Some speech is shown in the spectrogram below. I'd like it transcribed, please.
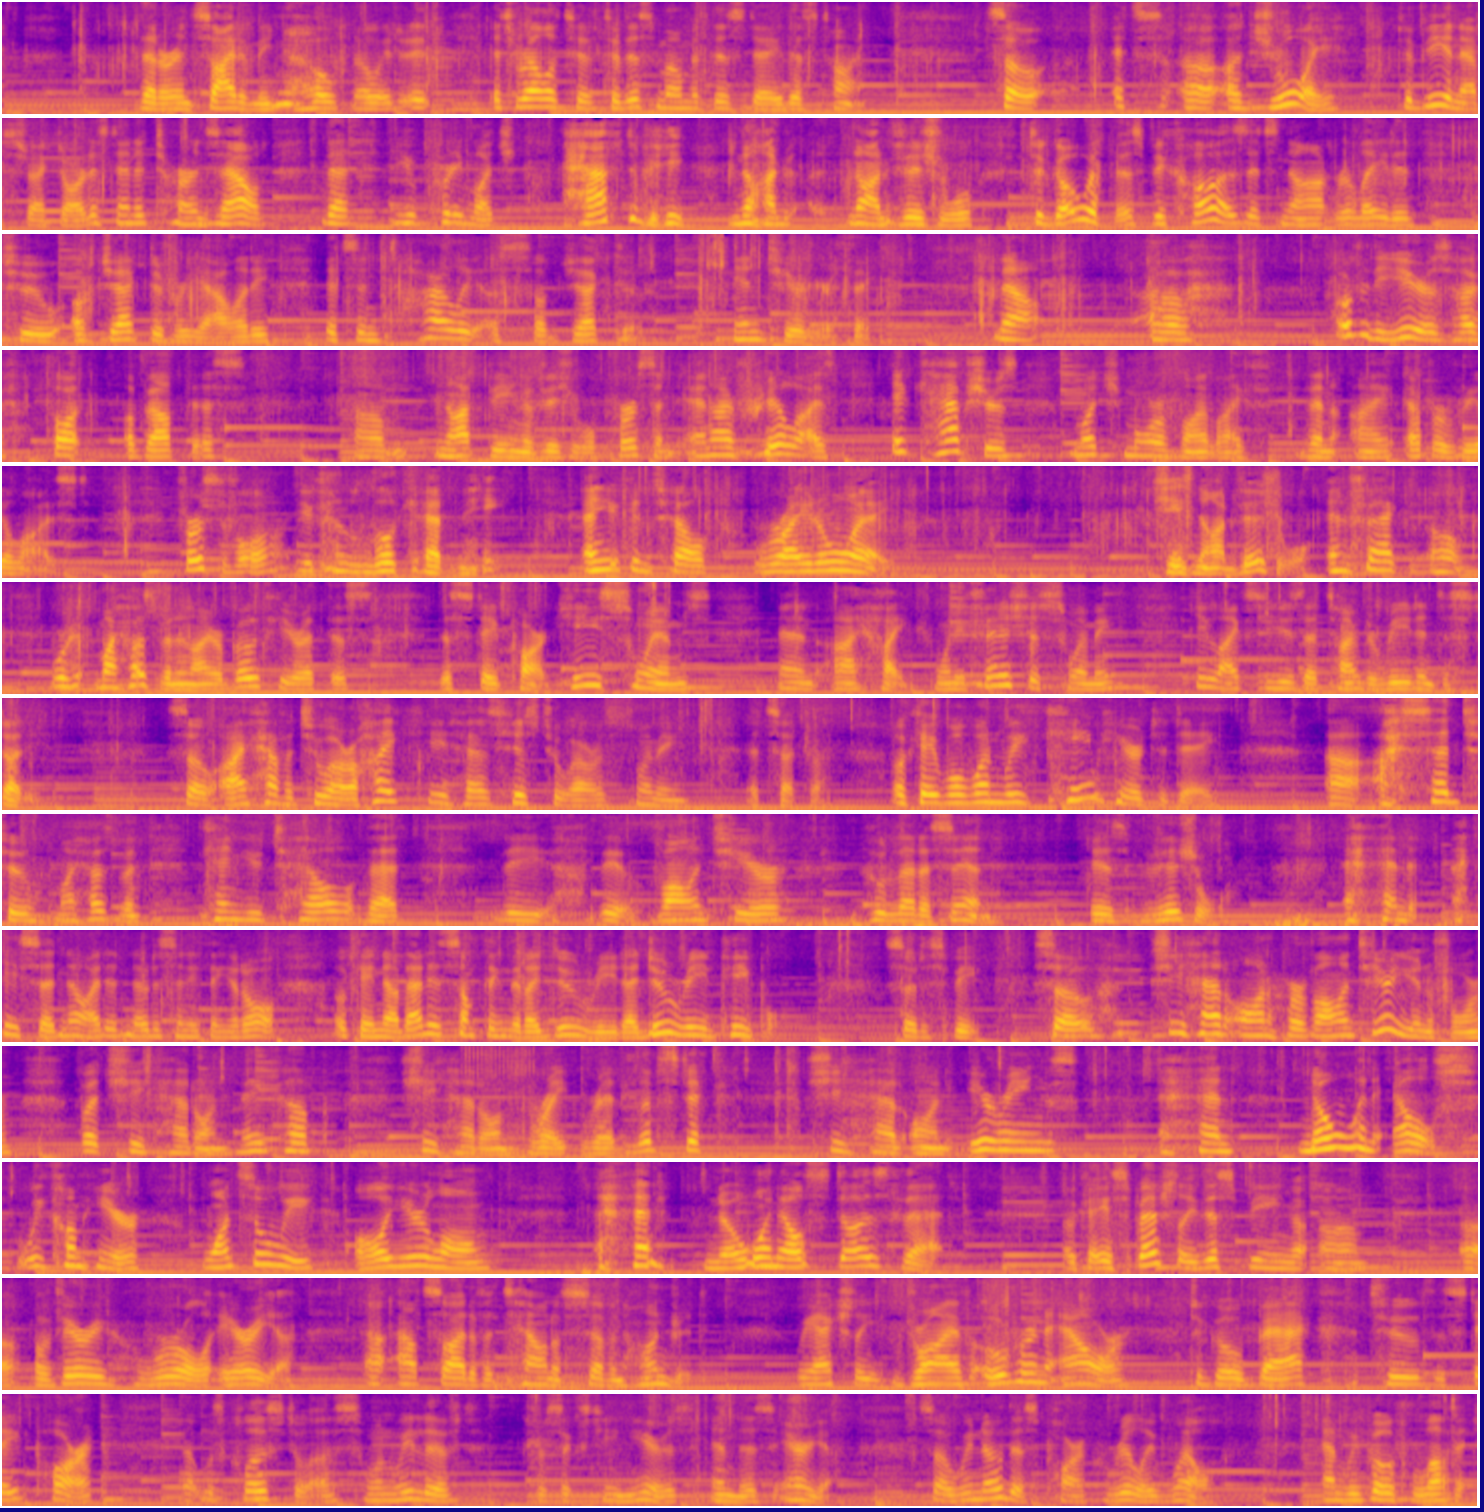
that are inside of me. No, no, it, it it's relative to this moment, this day, this time. So it's a, a joy to be an abstract artist, and it turns out that you pretty much have to be non non visual to go with this because it's not related to objective reality. It's entirely a subjective, interior thing. Now, uh, over the years, I've thought about this, um, not being a visual person, and I've realized it captures much more of my life than I ever realized. First of all, you can look at me and you can tell right away she's not visual. In fact, um, my husband and I are both here at this, this state park. He swims and I hike. When he finishes swimming, he likes to use that time to read and to study. So I have a two hour hike, he has his two hours swimming, etc. Okay, well, when we came here today, uh, I said to my husband, Can you tell that the, the volunteer who let us in is visual? And he said, No, I didn't notice anything at all. Okay, now that is something that I do read. I do read people, so to speak. So she had on her volunteer uniform, but she had on makeup, she had on bright red lipstick. She had on earrings. And no one else, we come here once a week, all year long, and no one else does that. Okay, especially this being um, a, a, very rural area outside of a town of 700. We actually drive over an hour to go back to the state park that was close to us when we lived for 16 years in this area. So we know this park really well, and we both love it.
